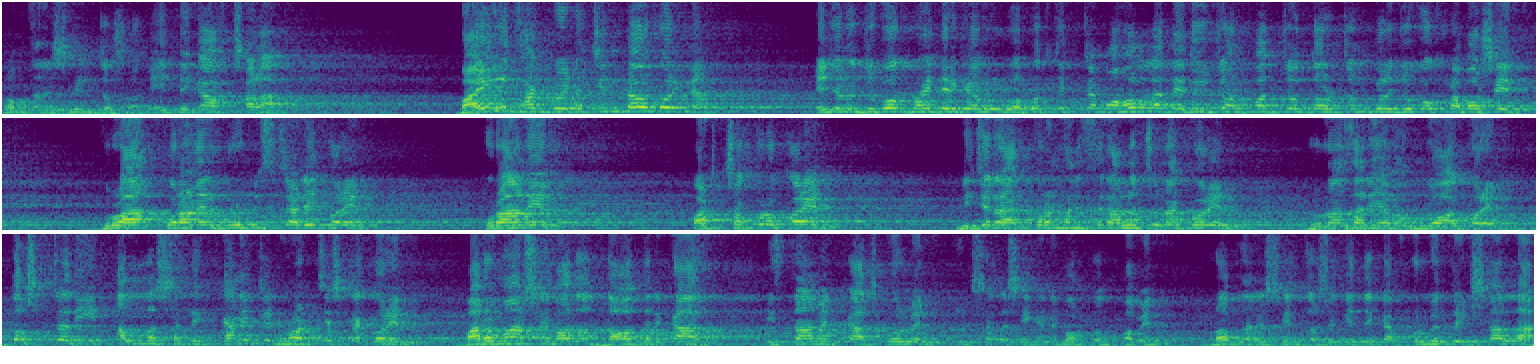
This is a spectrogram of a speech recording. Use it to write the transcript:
রমজানের শেষ দশক, এই তেকাফ ছাড়া বাইরে থাকব এটা চিন্তাও করি না। এই জন্য যুবক ভাইদেরকে বলব, প্রত্যেকটা মহল্লাতে দুইজন, পাঁচজন, দশজন করে যুবকরা বসেন, কোরআ- কোরআনের গ্রুপ স্টাডি করেন, কোরআনের পাঠচক্র করেন, নিজেরা কোরআন, হাদিসের আলোচনা করেন রোনাজারি এবং দোয়া করেন। দশটা দিন আল্লাহর সাথে কানেক্টেড হওয়ার চেষ্টা করেন। বারো মাস এবাদত দাওয়াতের কাজ, ইসলামের কাজ করবেন ইনশাল্লাহ সেখানে বরকত পাবেন। রমজানের শেষ দশকে দেখা করবেন তো ইনশাল্লাহ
